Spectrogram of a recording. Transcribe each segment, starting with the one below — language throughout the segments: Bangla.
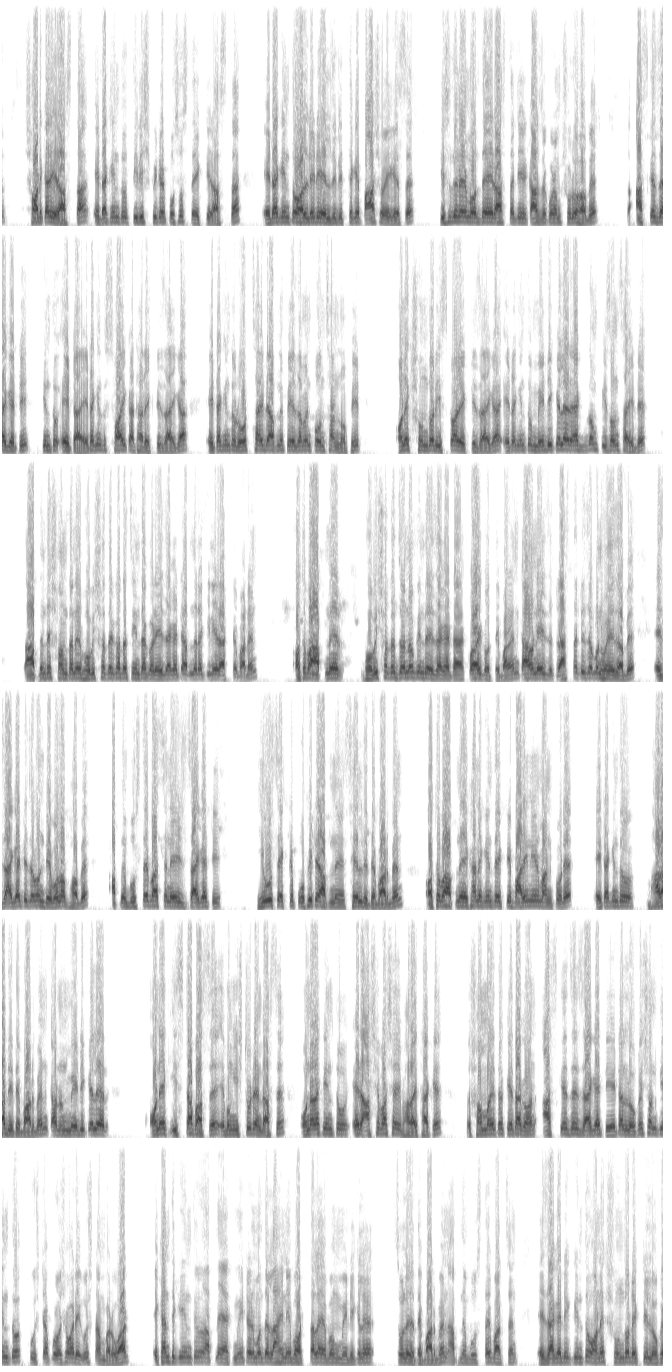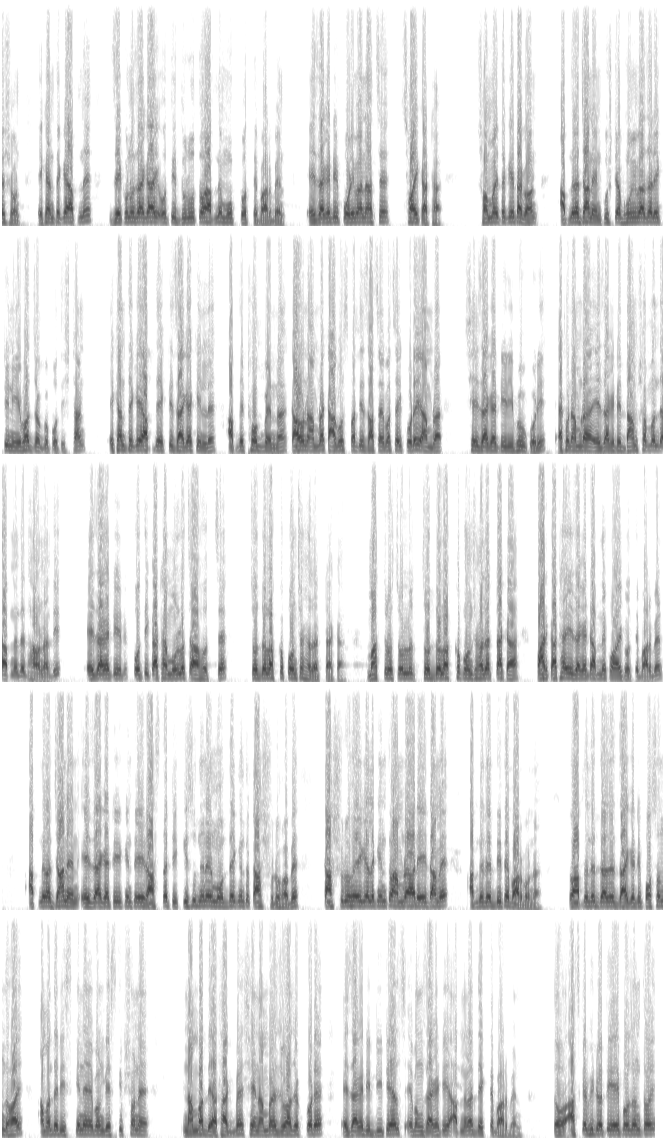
সরকারি রাস্তা, এটা কিন্তু তিরিশ ফিটের প্রশস্ত একটি রাস্তা, এটা কিন্তু অলরেডি এলজিডির থেকে পাশ হয়ে গেছে। কিছুদিনের মধ্যে এই রাস্তাটির কার্যক্রম শুরু হবে। তো আজকের জায়গাটি কিন্তু এটা এটা কিন্তু ছয় কাঠার একটি জায়গা, এটা কিন্তু রোড সাইডে আপনি পেয়ে যাবেন পঞ্চান্ন ফিট। অনেক সুন্দর স্কোয়ার একটি জায়গা, এটা কিন্তু মেডিকেলের একদম পিছন সাইডে। আপনাদের সন্তানের ভবিষ্যতের কথা চিন্তা করে এই জায়গাটা আপনারা কিনে রাখতে পারেন। অথবা আপনার ভবিষ্যতের জন্য কিন্তু এই জায়গাটা ক্রয় করতে পারেন। কারণ এই রাস্তাটি যখন হয়ে যাবে, এই জায়গাটি যখন ডেভেলপ হবে, আপনি বুঝতে পারছেন এই জায়গাটি হিউজ একটা প্রফিটে আপনি সেল দিতে পারবেন। অথবা আপনি এখানে কিন্তু একটি বাড়ি নির্মাণ করে এটা কিন্তু ভাড়া দিতে পারবেন। কারণ মেডিকেলের অনেক স্টাফ আছে এবং স্টুডেন্ট আছে, ওনারা কিন্তু এর আশেপাশেই ভাড়ায় থাকে। তো সম্মানিত ক্রেতাগণ, আজকে যে জায়গাটি, এটার লোকেশন কিন্তু কুষ্টা পৌরসভার একুশ নাম্বার ওয়ার্ড। এখান থেকে কিন্তু আপনি এক মিনিটের মধ্যে লাহিনী বটতলা এবং মেডিকেলে চলে যেতে পারবেন। আপনি বুঝতেই পারছেন, এই জায়গাটি কিন্তু অনেক সুন্দর একটি লোকেশন এখান থেকে আপনি যে কোনো জায়গায় অতি দ্রুত আপনি মুভ করতে পারবেন। এই জায়গাটির পরিমাণ আছে ছয় কাঠা। সম্মানিত ক্রেতাগণ, আপনারা জানেন কুষ্টিয়া ভূমি বাজার একটি নির্ভরযোগ্য প্রতিষ্ঠান। এখান থেকে আপনি একটি জায়গা কিনলে আপনি ঠকবেন না, কারণ আমরা কাগজপাতি যাচাই বাছাই করেই আমরা সেই জায়গাটি রিভিউ করি। এখন আমরা এই জায়গাটির দাম সম্বন্ধে আপনাদের ধারণা দিই। এই জায়গাটির প্রতি কাঠা মূল্য চাওয়া হচ্ছে চোদ্দ লক্ষ পঞ্চাশ হাজার টাকা। মাত্র চোদ্দ লক্ষ পঞ্চাশ হাজার টাকা পার কাঠায় এই জায়গাটা আপনি ক্রয় করতে পারবেন। আপনারা জানেন, এই জায়গাটির কিন্তু এই রাস্তাটি কিছুদিনের মধ্যে কিন্তু কাজ শুরু হবে। কাজ শুরু হয়ে গেলে কিন্তু আমরা আর এই দামে আপনাদের দিতে পারব না। তো আপনাদের যাদের জায়গাটি পছন্দ হয়, আমাদের স্ক্রিনে এবং ডেসক্রিপশনে নাম্বার দেওয়া থাকবে। সেই নাম্বারে যোগাযোগ করে এই জায়গাটির ডিটেলস এবং জায়গাটি আপনারা দেখতে পারবেন। তো আজকের ভিডিওটি এই পর্যন্তই।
